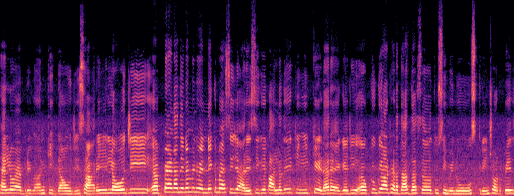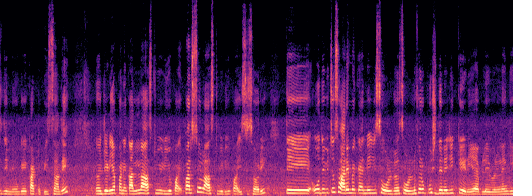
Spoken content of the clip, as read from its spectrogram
ਹੈਲੋ एवरीवन ਕਿੱਦਾਂ ਹੋ ਜੀ ਸਾਰੇ ਲਓ ਜੀ ਅ, ਭੈਣਾਂ ਦੇ ਨਾ ਮੈਨੂੰ ਇੰਨੇ ਕ ਮੈਸੇਜ ਆ ਰਹੇ ਸੀਗੇ ਕੱਲ ਦੇ ਕਿ ਕਿਹੜਾ ਰਹਿ ਗਿਆ ਜੀ ਅ, ਕਿਉਂਕਿ 8 8 10 10 ਤੁਸੀਂ ਮੈਨੂੰ ਸਕਰੀਨਸ਼ਾਟ ਭੇਜ ਦਿੰਦੇ ਹੋਗੇ ਕੱਟ ਪੀਸਾਂ ਦੇ ਅ, ਜਿਹੜੀ ਆਪਾਂ ਨੇ ਕੱਲ ਲਾਸਟ ਵੀਡੀਓ ਪਾਈ ਪਰਸੋਂ ਲਾਸਟ ਵੀਡੀਓ ਪਾਈ ਸੀ ਸੌਰੀ ਤੇ ਉਹਦੇ ਵਿੱਚੋਂ ਸਾਰੇ ਮੈਂ ਕਹਿੰਦੀ ਜੀ ਸੋਲਡਰ ਸੋਲਡਰ ਫਿਰ ਉਹ ਪੁੱਛਦੇ ਨੇ ਜੀ ਕਿਹੜੇ ਅਵੇਲੇਬਲ ਨੇਗੇ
